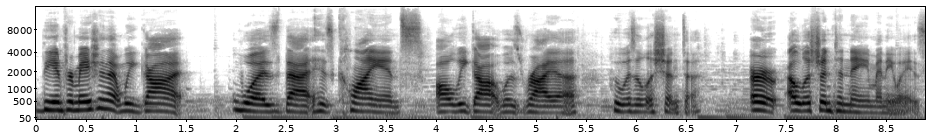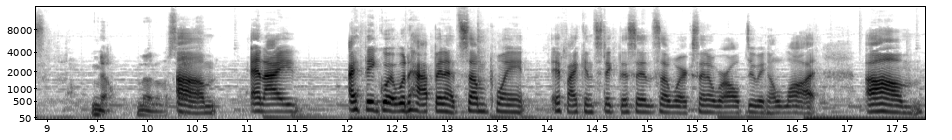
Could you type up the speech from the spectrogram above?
the information that we got was that his clients, all we got was Raya, who was a Lashunta. Or a Lashunta name anyways. No, none of us. Um, and I, I think what would happen at some point, if I can stick this in somewhere, because I know we're all doing a lot, um,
